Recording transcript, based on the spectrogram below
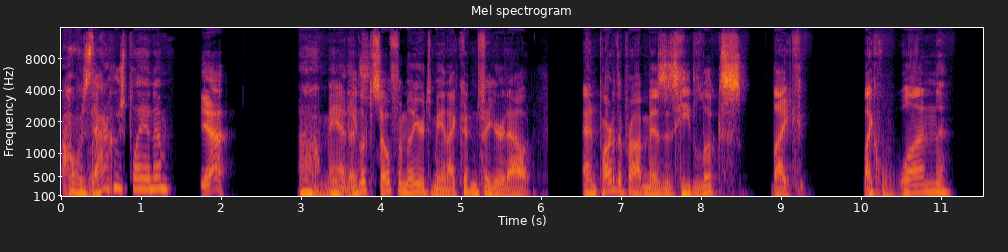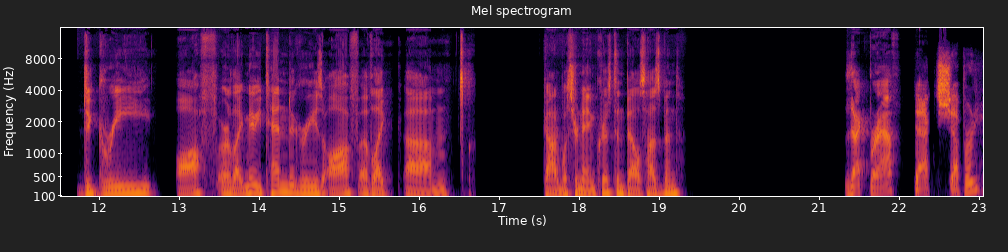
Oh, is that who's playing him? Yeah. Oh man, he looked so familiar to me, and I couldn't figure it out. And part of the problem is, is he looks like like one degree off, or like maybe ten degrees off of like um, God, what's her name? Kristen Bell's husband. Zach Braff. Dak Shepard?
